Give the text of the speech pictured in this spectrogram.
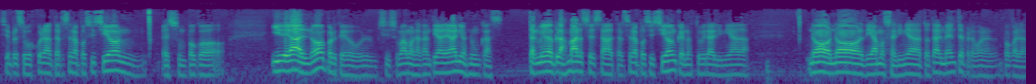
siempre se buscó una tercera posición, es un poco ideal, ¿no? Porque uh, si sumamos la cantidad de años, nunca terminó de plasmarse esa tercera posición que no estuviera alineada, no, no, digamos, alineada totalmente, pero bueno, un poco la,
